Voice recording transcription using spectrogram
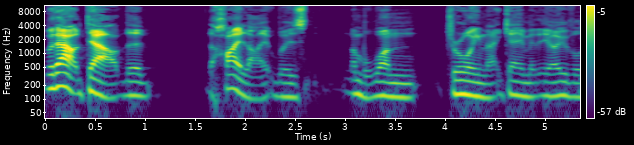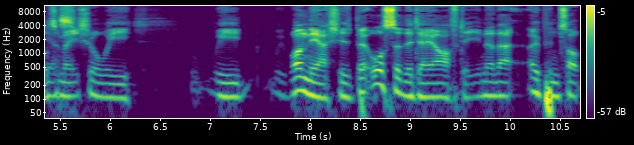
without doubt, the the highlight was number one, drawing that game at the Oval Yes. to make sure we we we won the Ashes, but also the day after. You know that open top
